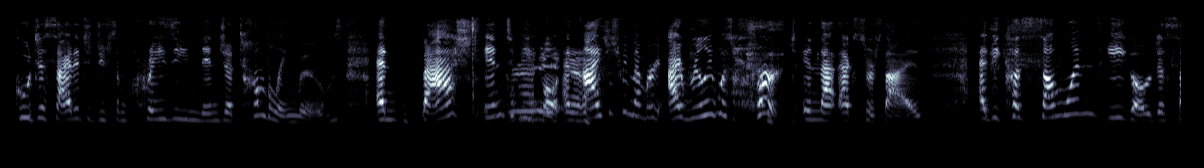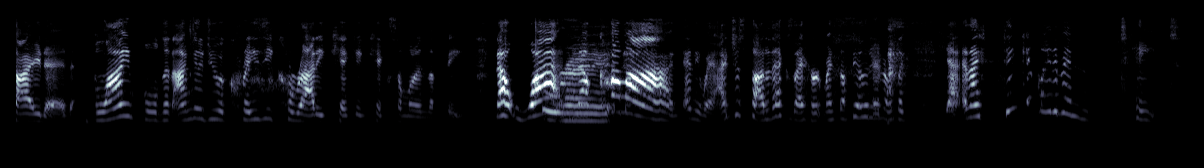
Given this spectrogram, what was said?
who decided to do some crazy ninja tumbling moves and bashed into people. And I just remember I really was hurt in that exercise. And because someone's ego decided, blindfolded, I'm going to do a crazy karate kick and kick someone in the face. Now, why? Right. Now, come on. Anyway, I just thought of that because I hurt myself the other day and I was like, yeah. And I think it might have been taped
